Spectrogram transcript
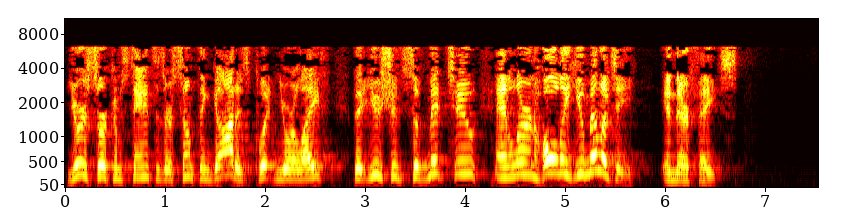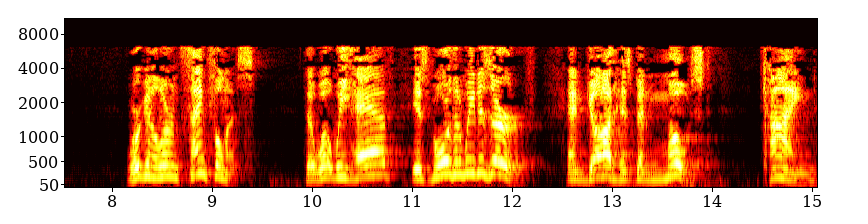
Your circumstances are something God has put in your life that you should submit to and learn holy humility in their face. We're going to learn thankfulness that what we have is more than we deserve and God has been most kind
